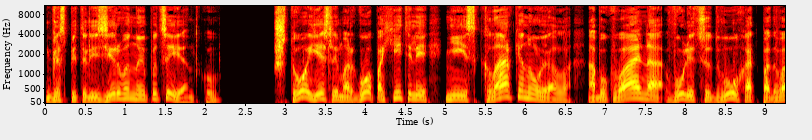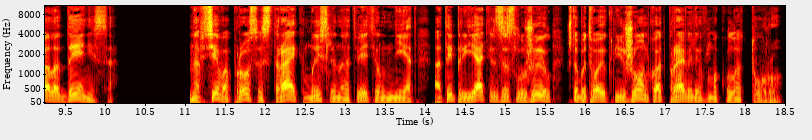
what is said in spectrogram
госпитализированную пациентку? Что, если Марго похитили не из Кларкенуэлла, а буквально в улицу двух от подвала Денниса? На все вопросы Страйк мысленно ответил «нет», а ты, приятель, заслужил, чтобы твою книжонку отправили в макулатуру.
